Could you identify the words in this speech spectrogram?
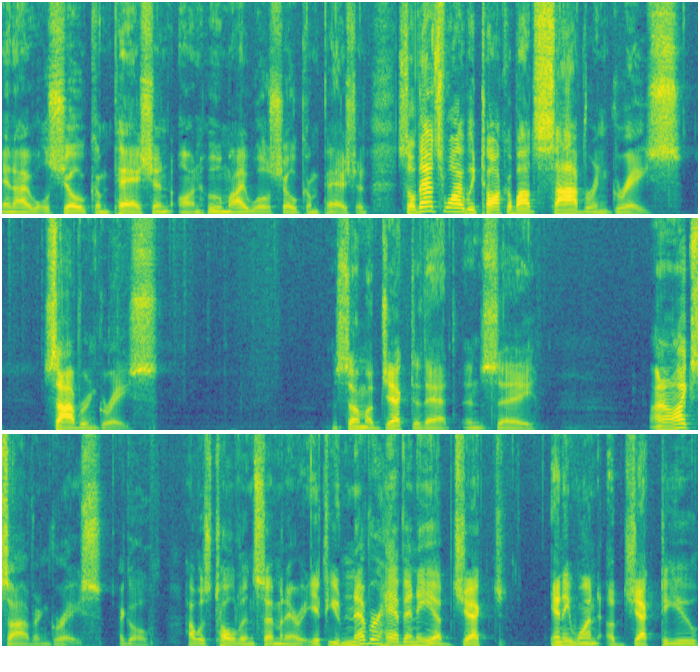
and I will show compassion on whom I will show compassion. So that's why we talk about sovereign grace. Sovereign grace. And some object to that and say, I don't like sovereign grace. I go, I was told in seminary, if you never have any object anyone object to you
